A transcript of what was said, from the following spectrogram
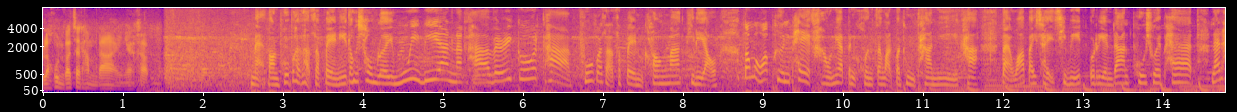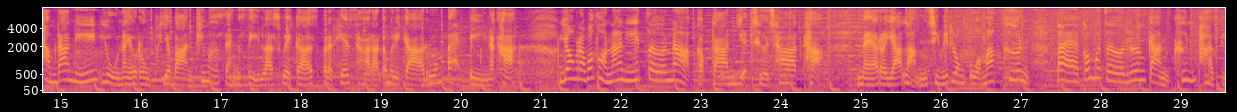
แล้วคุณก็จะทำได้เงี้ยครับ แหมตอนพูดภาษาสเปนนี่ต้องชมเลยมุยเบียนนะคะ very good ค่ะพูดภาษาสเปนคล่องมากทีเดียว ต้องบอกว่าพื้นเพเขาเนี่ยเป็นคนจังหวัดปทุมธานีค่ะ แต่ว่าไปใช้ชีวิตเรียนด้านผู้ช่วยแพทย์ และทำด้านนี้อยู่ในโรงพยาบาลที่เมืองแสงสีลาสเวกัส ประเทศสหรัฐอเมริการ่วม 8 ปีนะคะ ยอมรับว่าก่อนหน้านี้เจอหนักกับการเหยียดเชื้อชาติค่ะ แม้ระยะหลังชีวิตลงตัวมากขึ้น แต่ก็มาเจอเรื่องการขึ้นภาษี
